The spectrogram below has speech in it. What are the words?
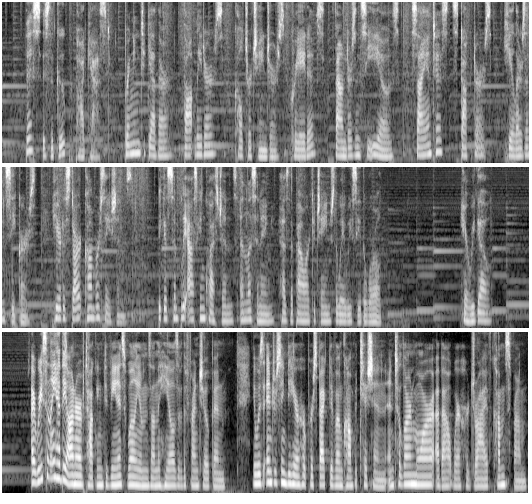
This is the Goop Podcast, bringing together thought leaders, culture changers, creatives, founders and CEOs, scientists, doctors, healers, and seekers, here to start conversations. Because simply asking questions and listening has the power to change the way we see the world. Here we go. I recently had the honor of talking to Venus Williams on the heels of the French Open. It was interesting to hear her perspective on competition and to learn more about where her drive comes from.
